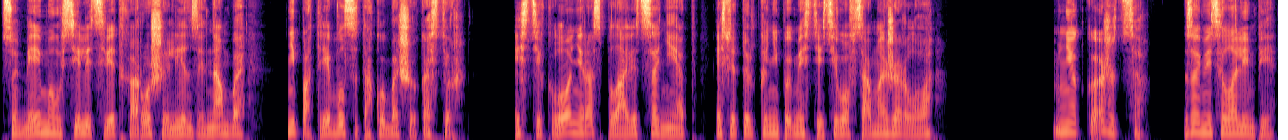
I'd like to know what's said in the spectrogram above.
Сумеем мы усилить свет хорошей линзой, нам бы не потребовался такой большой костер. И стекло не расплавится, нет, если только не поместить его в самое жерло, «Мне кажется», — заметил Олимпий,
